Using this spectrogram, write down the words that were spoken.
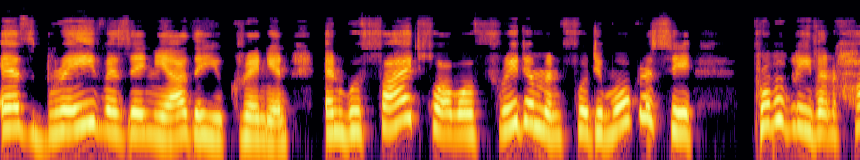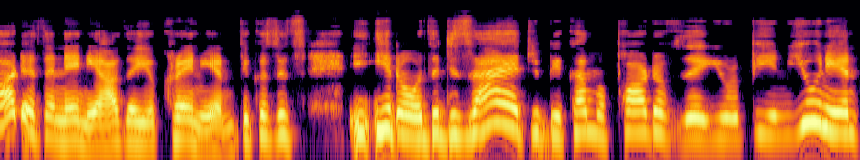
as brave as any other Ukrainian. And we fight for our freedom and for democracy probably even harder than any other Ukrainian because it's, you know, the desire to become a part of the European Union,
